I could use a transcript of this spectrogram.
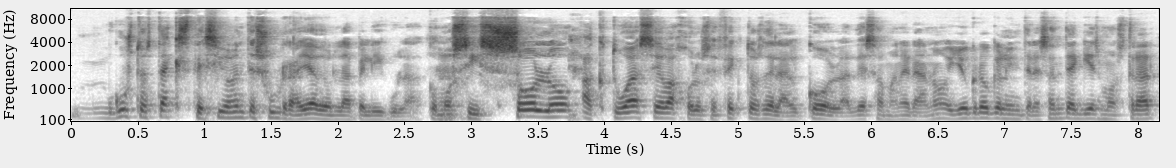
gusto, está excesivamente subrayado en la película, como mm. si solo actuase bajo los efectos del alcohol, de esa manera, ¿no? Y yo creo que lo interesante aquí es mostrar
